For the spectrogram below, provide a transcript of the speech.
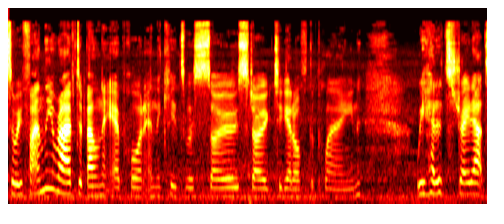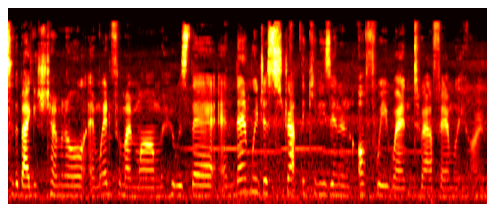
So we finally arrived at Ballina Airport and the kids were so stoked to get off the plane. We headed straight out to the baggage terminal and waited for my mum who was there and then we just strapped the kiddies in and off we went to our family home.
